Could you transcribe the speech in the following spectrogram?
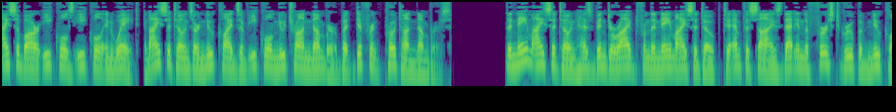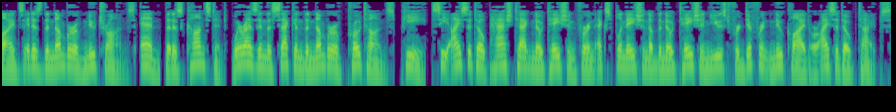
isobar equals equal in weight, and isotones are nuclides of equal neutron number but different proton numbers. The name isotone has been derived from the name isotope to emphasize that in the first group of nuclides it is the number of neutrons n that is constant, whereas in the second the number of protons p. See isotope hashtag notation for an explanation of the notation used for different nuclide or isotope types.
